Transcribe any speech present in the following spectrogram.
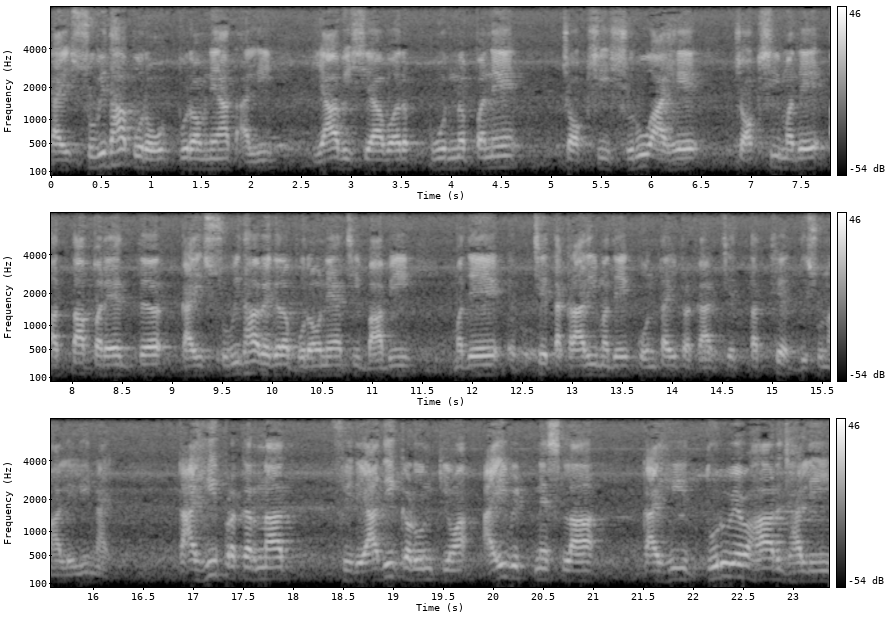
काही सुविधा पुरव पुरवण्यात आली या विषयावर पूर्णपणे चौकशी सुरू आहे. चौकशीमध्ये आत्तापर्यंत काही सुविधा वगैरे पुरवण्याची बाबी मध्ये चे तक्रारीमध्ये कोणत्याही प्रकारचे तथ्य दिसून आलेली नाही. काही प्रकरणात फिर्यादीकडून किंवा आई विटनेसला काही दुर्व्यवहार झाली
